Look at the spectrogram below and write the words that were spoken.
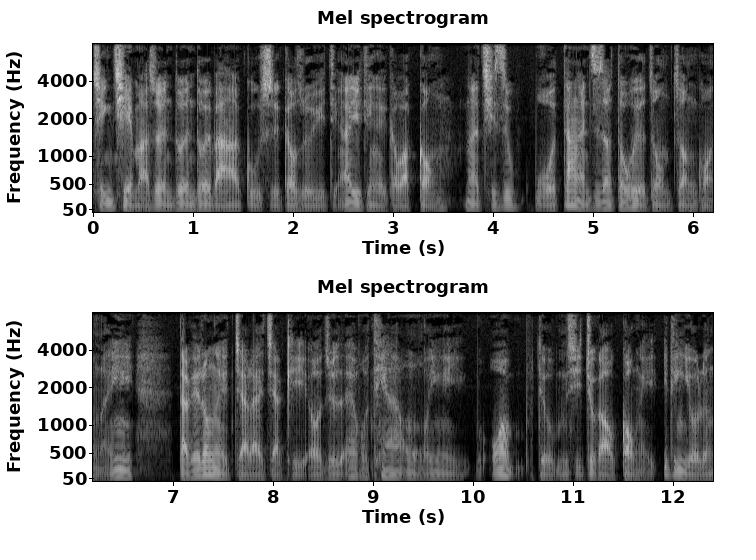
亲切嘛，所以很多人都会把他故事告诉玉婷，啊，玉婷也跟我讲。那其实我当然知道都会有这种状况了，因为。大家拢会讲来讲去，哦，就是哎，我听啊，我因为我就不是就搞讲诶，一定有人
